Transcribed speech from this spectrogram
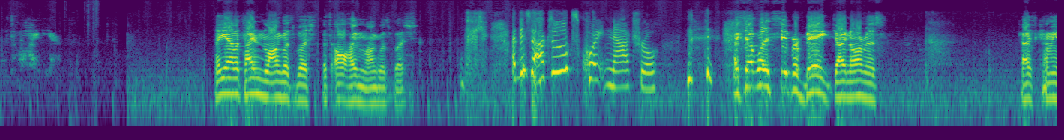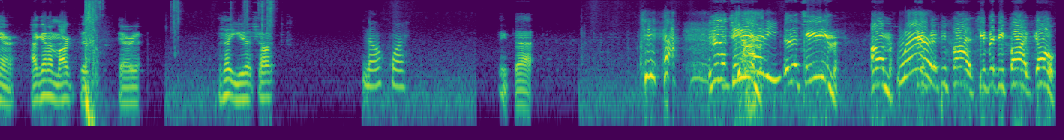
Let's all hide here. Oh, yeah, let's hide in the longbush bush. Let's all hide in longbush bush. This actually looks quite natural. Except when it's super big, ginormous. Guys, come here. I'm gonna mark this area. Was that you that shot? no, why? Think that. There's a team! Daddy! There's a team! Um, Where? 255, 255, go!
